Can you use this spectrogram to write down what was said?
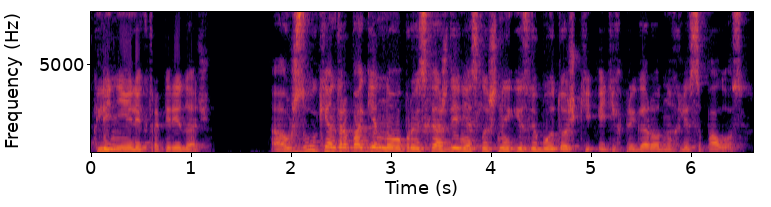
к линии электропередач. А уж звуки антропогенного происхождения слышны из любой точки этих пригородных лесополос.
